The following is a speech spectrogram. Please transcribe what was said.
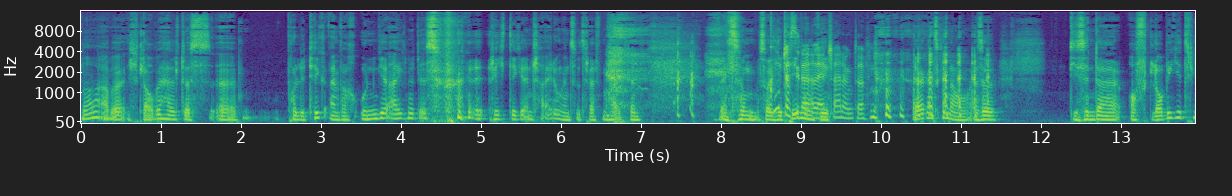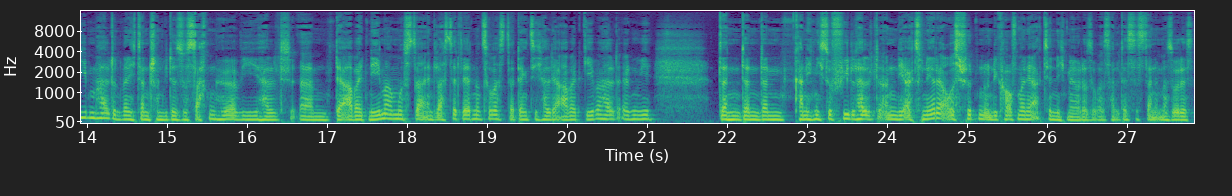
ne? aber ich glaube halt, dass äh, Politik einfach ungeeignet ist, richtige Entscheidungen zu treffen, halt, wenn wenn es um solche Gut, dass Themen sie dann alle geht. Entscheidungen treffen. ja, ganz genau. Also die sind da oft lobbygetrieben halt und wenn ich dann schon wieder so Sachen höre, wie halt ähm, der Arbeitnehmer muss da entlastet werden und sowas, da denkt sich halt der Arbeitgeber halt irgendwie, dann, dann, dann kann ich nicht so viel halt an die Aktionäre ausschütten und die kaufen meine Aktien nicht mehr oder sowas halt. Das ist dann immer so, das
